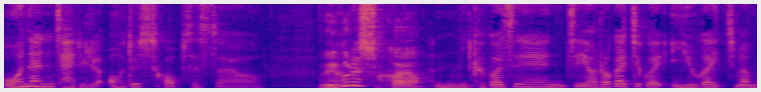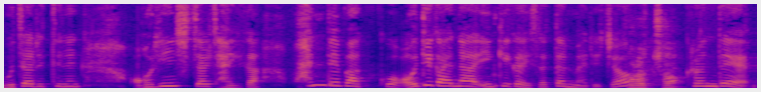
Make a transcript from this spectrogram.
원하는 자리를 얻을 수가 없었어요. 왜 그랬을까요? 음, 그것은 이제 여러 가지가 이유가 있지만 모차르트는 어린 시절 자기가 환대받고 어디 가나 인기가 있었단 말이죠. 그렇죠. 그런데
